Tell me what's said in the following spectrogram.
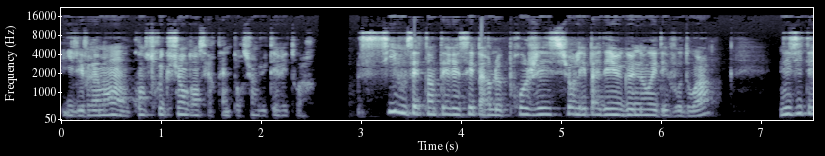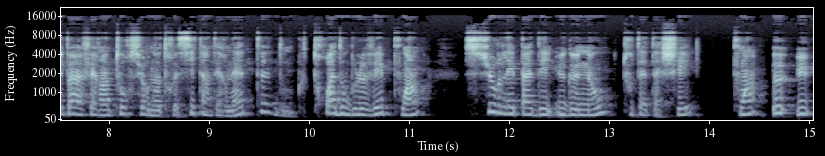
Il est vraiment en construction dans certaines portions du territoire. Si vous êtes intéressé par le projet sur les pas des Huguenots et des Vaudois, N'hésitez pas à faire un tour sur notre site internet, donc www.surlespadeshuguenots, tout attaché, .eu.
